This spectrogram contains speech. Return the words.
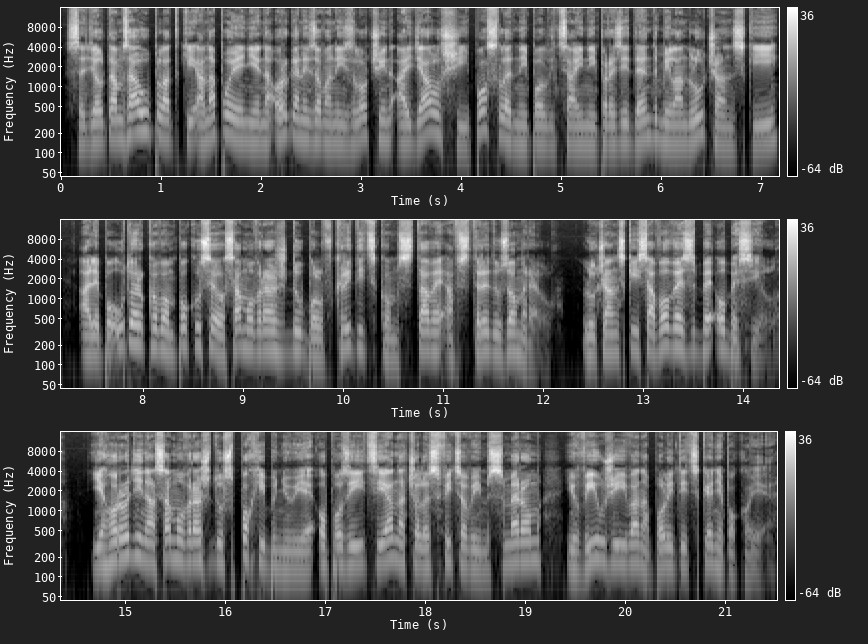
Sedel tam za úplatky a napojenie na organizovaný zločin aj ďalší, posledný policajný prezident Milan Lučanský, ale po útorkovom pokuse o samovraždu bol v kritickom stave a v stredu zomrel. Lučanský sa vo väzbe obesil. Jeho rodina samovraždu spochybňuje, opozícia na čele s Ficovým smerom ju využíva na politické nepokoje.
